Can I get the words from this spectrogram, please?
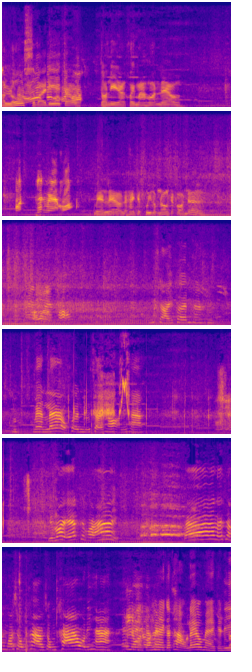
ฮัลโหลสบายดีเจ้า ตอนนี้นะข่อยมาฮอดแล้วหอดเย็นแม่หมอแม่นแล้วแล้วให้จะคุยกับน้องจะก่อนเด้อเออนิสัยเพิ่นฮะแม่นแล้วเพิ่นอยู่สายเนาะนี่ฮะอยู่ร้อยเอ็ดใช่ไหมป้าแล้วสั่งบ่ชงข้าวชงข้าวนี่ฮะแม่กับแม่ก็เฒ่าแล้วแม่ก็ดี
